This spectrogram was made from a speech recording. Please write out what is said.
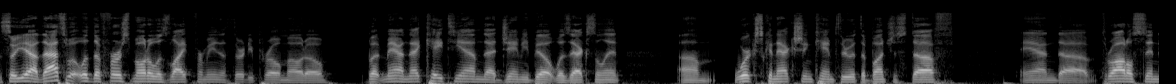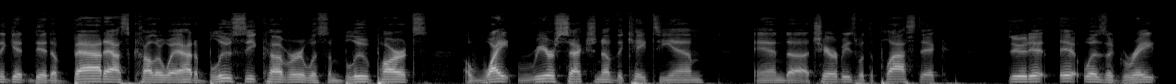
so yeah, that's what the first moto was like for me in the 30 Pro moto. But man, that KTM that Jamie built was excellent. Um, Works Connection came through with a bunch of stuff, and uh, Throttle Syndicate did a badass colorway. I had a blue seat cover with some blue parts, a white rear section of the KTM, and uh, Cherubies with the plastic. Dude, it it was a great,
